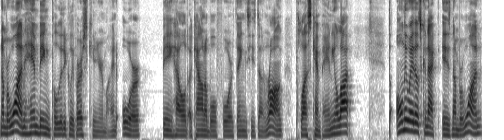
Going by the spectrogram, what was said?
number one, him being politically persecuted in your mind or being held accountable for things he's done wrong, plus campaigning a lot. The only way those connect is number one,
